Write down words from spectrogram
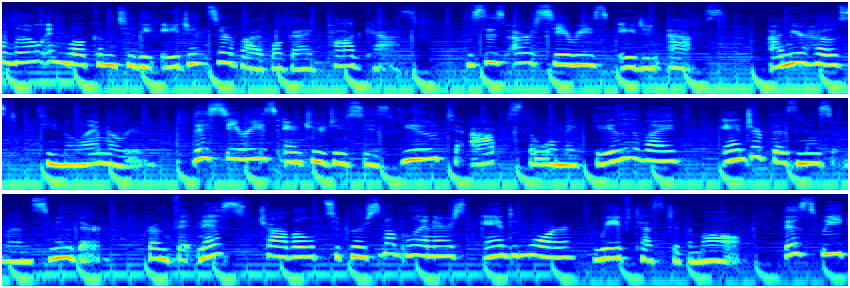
Hello, and welcome to the Agent Survival Guide podcast. This is our series, Agent Apps. I'm your host, Tina Lamoureux. This series introduces you to apps that will make daily life and your business run smoother. From fitness, travel, to personal planners, and more, we've tested them all. This week,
